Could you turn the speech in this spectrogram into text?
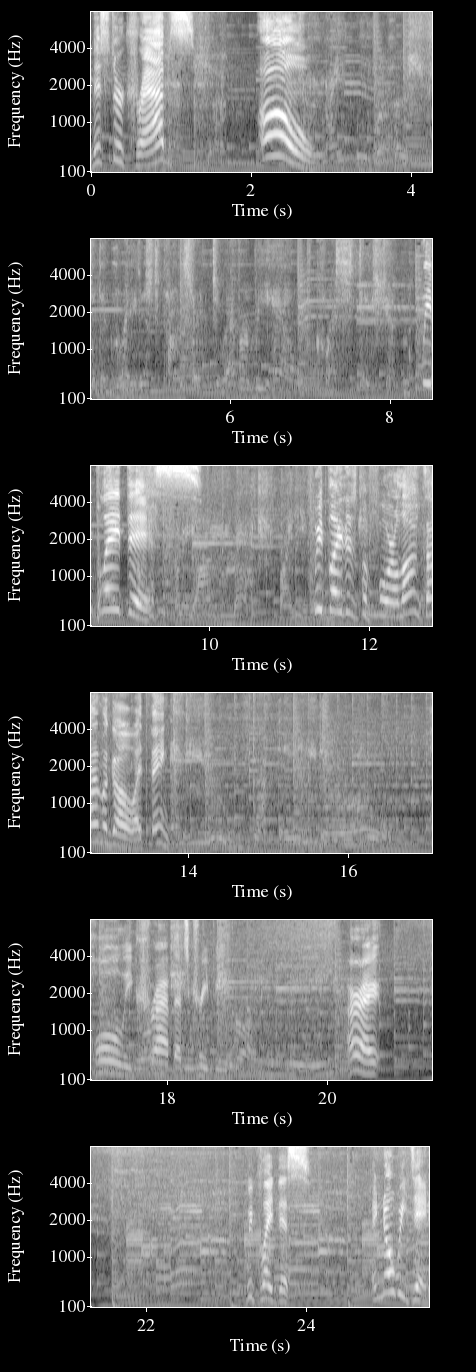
Mr. Krabs? Oh! We played this! We played this before a long time ago, I think. Holy crap, that's creepy. Alright. We played this. I know we did.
